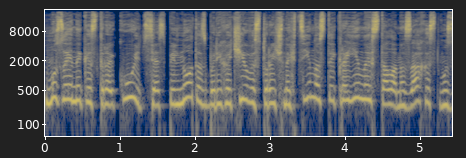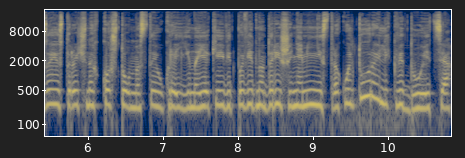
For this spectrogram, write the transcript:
Музейники страйкують. Вся спільнота зберігачів історичних цінностей країни стала на захист музею історичних коштовностей України, який відповідно до рішення міністра культури ліквідується.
